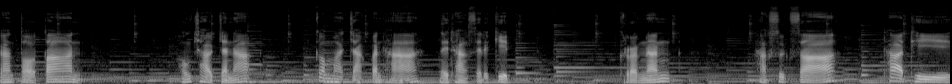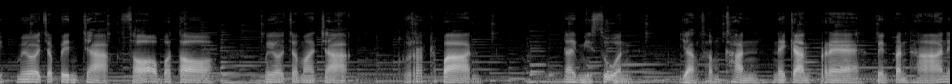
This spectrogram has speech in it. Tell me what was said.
การต่อต้าน ของชาวจะนะก็มาจากปัญหาในทางเศรษฐกิจ กระนั้น หากศึกษาท่าทีไม่ว่าจะเป็นจากสออบต ไม่ว่าจะมาจากรัฐบาล ได้มีส่วนอย่างสำคัญในการแปลเป็นปัญหาใน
